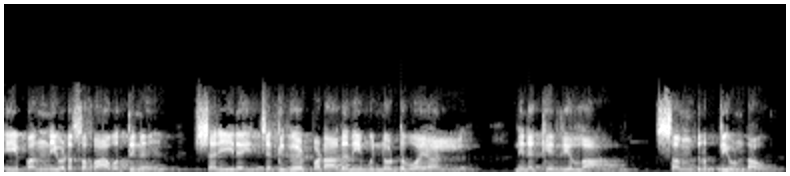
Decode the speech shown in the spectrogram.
ഈ പന്നിയുടെ സ്വഭാവത്തിന് ശരീര ഇച്ചക്ക് കീഴ്പ്പെടാതെ നീ മുന്നോട്ട് പോയാൽ നിനക്ക് റിള സംതൃപ്തി ഉണ്ടാവും.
